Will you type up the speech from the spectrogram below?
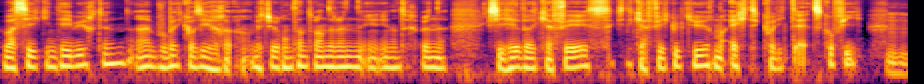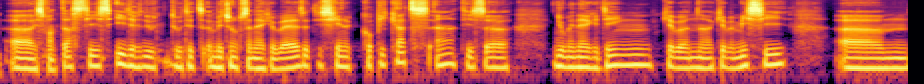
wat zie ik in die buurten? Uh, bijvoorbeeld, ik was hier een beetje rond aan het wandelen in, in Antwerpen. Ik zie heel veel cafés, ik zie cafécultuur, maar echt kwaliteitskoffie. Mm -hmm. uh, is fantastisch. Ieder doet, doet dit een beetje op zijn eigen wijze. Het is geen copycat. Het is, ik doe mijn eigen ding, ik heb een, ik heb een missie. Um,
